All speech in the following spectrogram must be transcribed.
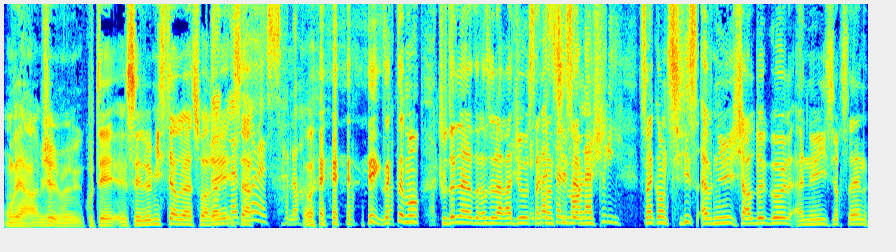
on verra. Je- euh, écoutez, c'est le mystère de la Donne soirée. ça- l'adresse, alors. Ouais, exactement. Je vous donne l'adresse de la radio, Et pas 56 seulement avenue, l'appli. 56 avenue Charles de Gaulle à Neuilly-sur-Seine.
